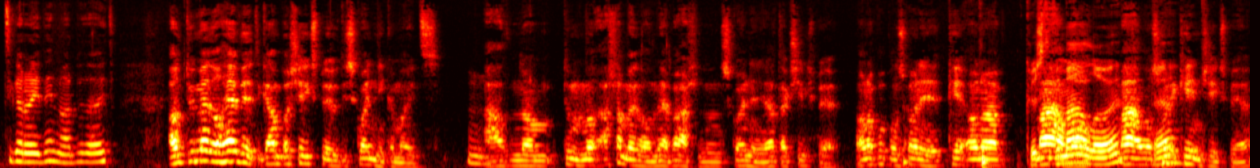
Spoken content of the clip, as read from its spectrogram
Ti'n gorau reid enw ar bydda oed. Ond dwi'n meddwl hefyd, gan bod Shakespeare wedi sgwennu gymaint, mm. a ddim, dwi'n allan meddwl neb all yn sgwennu adag Shakespeare. Ond o pobl yn sgwennu, ond o... Christopher Marlowe, e? Marlowe sgwennu cyn Shakespeare.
